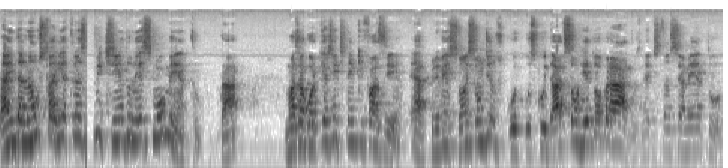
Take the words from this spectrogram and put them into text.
ainda não estaria transmitindo nesse momento, tá? Mas agora o que a gente tem que fazer? É, prevenções são de, os cuidados são redobrados, né? Distanciamento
